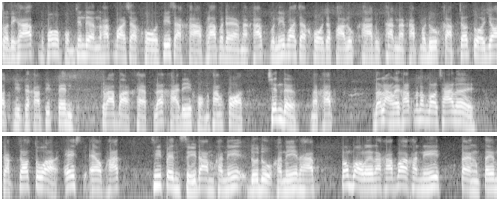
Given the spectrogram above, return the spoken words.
สวัสดีครับพบกับผมเช่นเดิมนะครับบอยชาโคที่สาขาพระประแดงนะครับ วันนี้บอยชาโคจะพาลูกค้าทุกท่านนะครับ มาดูกับเจ้าตัวยอดฮิตนะครับที่เป็นกระบะแคบและขายดีของทางฟอร์ดเช่นเดิมนะครับด้านหลังเลยครับไม่ต้องรอช้าเลย กับเจ้าตัว XL Plus ที่เป็นสีดำคันนี้ดุดุคันนี้นะครับ ต้องบอกเลยนะครับว่าคันนี้แต่งเต็ม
